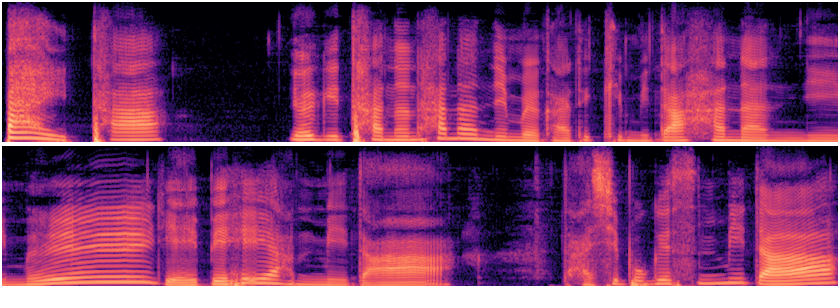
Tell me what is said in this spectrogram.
빠이타 여기 타는 하나님을 가리킵니다. 하나님을 예배해야 합니다. 다시 보겠습니다.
